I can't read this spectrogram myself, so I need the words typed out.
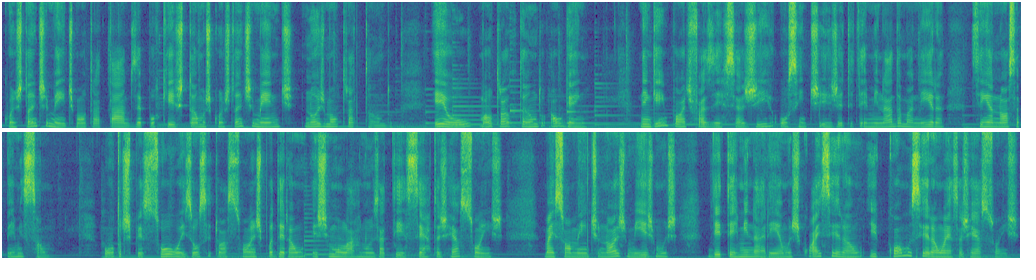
constantemente maltratados é porque estamos constantemente nos maltratando e ou maltratando alguém. Ninguém pode fazer-se agir ou sentir de determinada maneira sem a nossa permissão. Outras pessoas ou situações poderão estimular-nos a ter certas reações, mas somente nós mesmos determinaremos quais serão e como serão essas reações.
